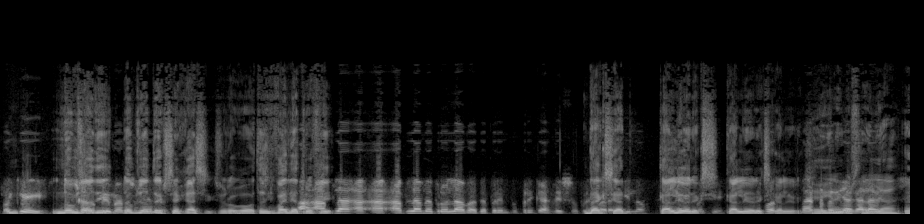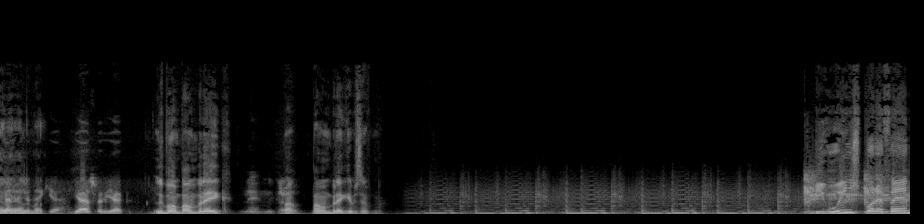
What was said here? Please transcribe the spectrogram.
OK. Νόμιζα ότι, Ικανοποιημένος νόμιζα ότι το είμαι. έχεις ξεχάσει, ξέρω εγώ. Θα έχει φάει Α, διατροφή. απλά, α, α, απλά με προλάβατε πριν, πριν καθίσω. Πριν Εντάξει, παραγγείλω. άντε. καλή Είμαστε όρεξη, εκεί. καλή όρεξη, Λοιπόν, καλή όρεξη. να είστε Έγινε, παιδιά Κώστα, καλά. γεια. Έλα, Καλή έλα. συνέχεια. Γεια σας παιδιά. Λοιπόν, πάμε break. Πά- πάμε break και επιστρέφουμε. Η Winsport FM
